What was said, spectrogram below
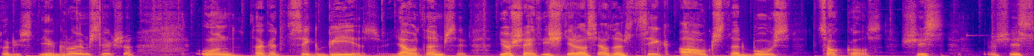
tur ir stiegrojums iekšā. Un tagad, cik biezi jautājums ir, jo šeit izšķirās jautājums, cik augsts būs cokols, šis, šis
